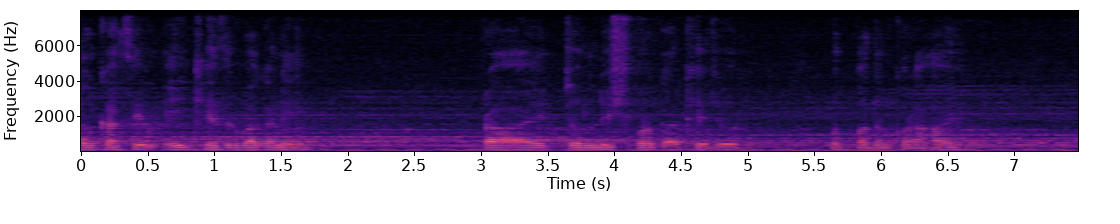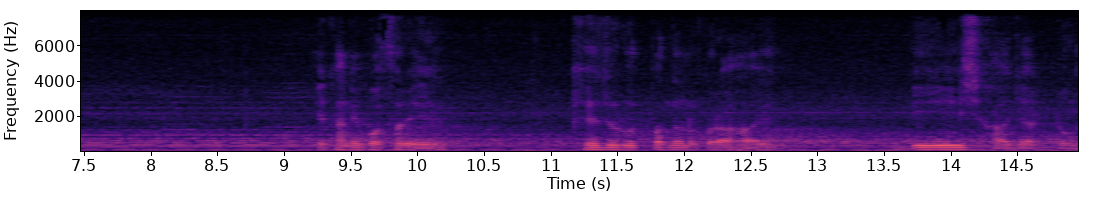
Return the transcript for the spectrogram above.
আল কাসিম এই খেজুর বাগানে প্রায় চল্লিশ প্রকার খেজুর উৎপাদন করা হয়। এখানে বছরে খেজুর উৎপাদন করা হয় বিশ হাজার টন।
